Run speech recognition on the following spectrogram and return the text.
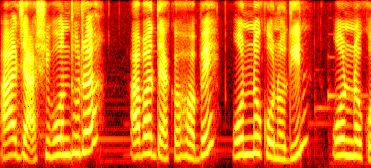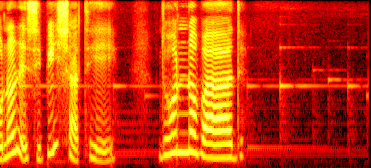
আজ আসি বন্ধুরা, আবার দেখা হবে অন্য কোনো দিন অন্য কোনো রেসিপির সাথে। ধন্যবাদ।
